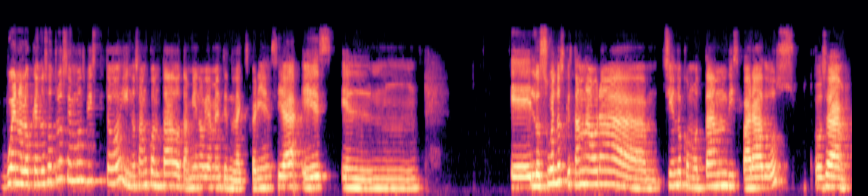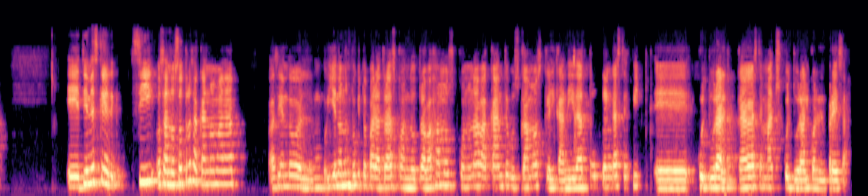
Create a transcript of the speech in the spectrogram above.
bueno, lo que nosotros hemos visto y nos han contado también, obviamente, en la experiencia, es el, eh, los sueldos que están ahora siendo como tan disparados. O sea, tienes que, sí, o sea, nosotros acá en Nómada haciendo el, yéndonos un poquito para atrás, cuando trabajamos con una vacante, buscamos que el candidato tenga este fit eh, cultural, que haga este match cultural con la empresa,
